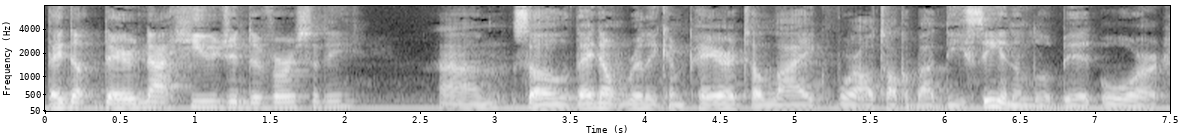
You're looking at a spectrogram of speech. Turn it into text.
they don't they're not huge in diversity. Um, so they don't really compare to like where I'll talk about DC in a little bit or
